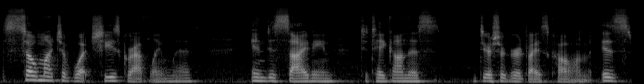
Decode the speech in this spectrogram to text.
so much of what she's grappling with in deciding to take on this dear sugar advice column is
